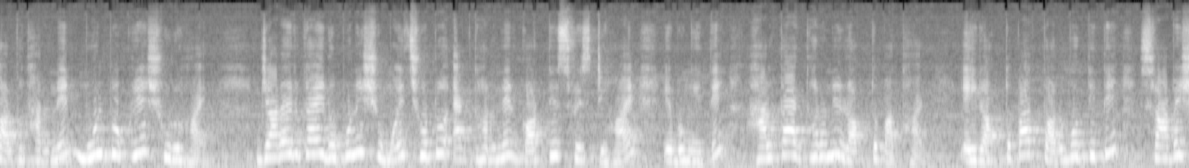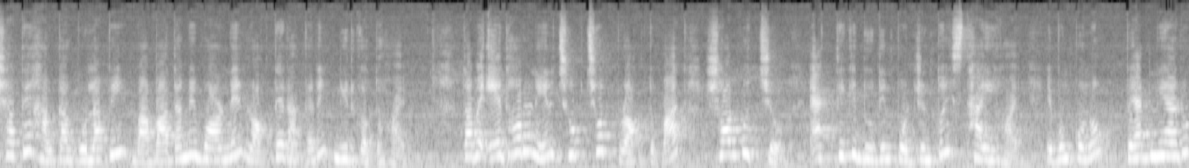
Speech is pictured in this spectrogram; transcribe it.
গর্ভধারণের মূল প্রক্রিয়া শুরু হয়। জরায়ুর গায়ে রোপণের সময় ছোট এক ধরনের গর্তের সৃষ্টি হয় এবং এতে হালকা এক ধরনের রক্তপাত হয়। এই রক্তপাত পরবর্তীতে স্রাবের সাথে হালকা গোলাপি বা বাদামি বর্ণের রক্তের আকারে নির্গত হয়। তবে এ ধরনের ছোপ ছোপ রক্তপাত সর্বোচ্চ এক থেকে দুদিন পর্যন্তই স্থায়ী হয় এবং কোনো প্যাড নেওয়ারও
